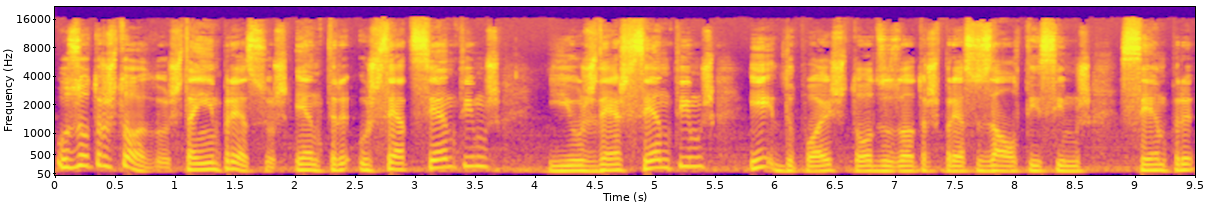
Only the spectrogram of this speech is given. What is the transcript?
Os outros todos têm preços entre os 7 cêntimos e os 10 cêntimos e depois todos os outros preços altíssimos, sempre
